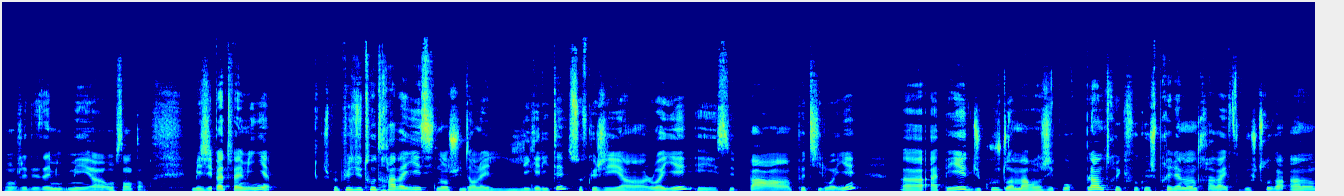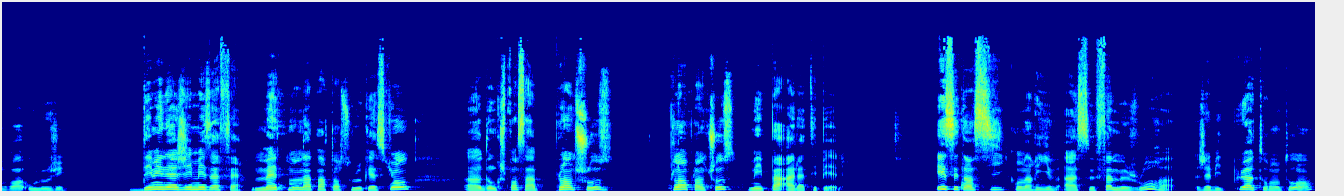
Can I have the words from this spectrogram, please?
bon, j'ai des amis, mais euh, on s'entend. Mais j'ai pas de famille. Je peux plus du tout travailler, sinon je suis dans l'illégalité. Sauf que j'ai un loyer et c'est pas un petit loyer euh, à payer. Du coup, je dois m'arranger pour plein de trucs. Il faut que je prévienne mon travail, il faut que je trouve un, endroit où loger. Déménager mes affaires, mettre mon appart en sous-location. Euh, donc je pense à plein de choses, plein plein de choses, mais pas à la TPL. Et c'est ainsi qu'on arrive à ce fameux jour. J'habite plus à Toronto hein,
